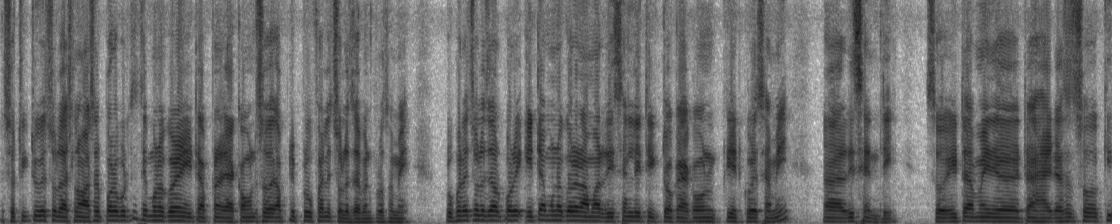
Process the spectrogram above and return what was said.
সো টিকটকে চলে আসলাম। আসার পরবর্তীতে মনে করেন এটা আপনার অ্যাকাউন্ট সো আপনি প্রোফাইলে চলে যাবেন প্রথমে। প্রোফাইলে চলে যাওয়ার পরে এটা মনে করেন আমার রিসেন্টলি টিকটক অ্যাকাউন্ট ক্রিয়েট করেছি আমি রিসেন্টলি সো এটা আমি এটা হাইড আছে। সো কী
